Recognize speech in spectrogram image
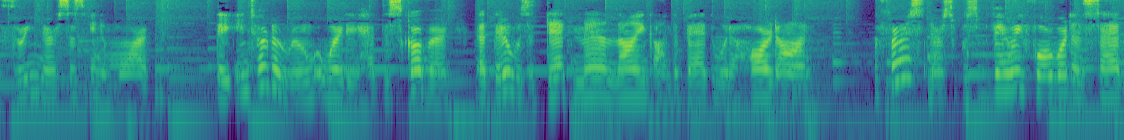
three nurses in a morgue. They entered a room where they had discovered that there was a dead man lying on the bed with a heart on. The first nurse was very forward and said,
